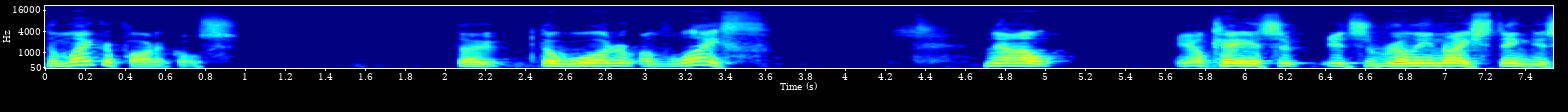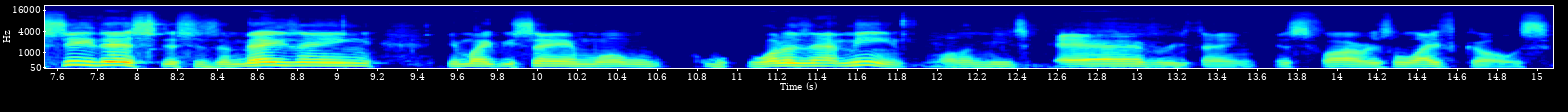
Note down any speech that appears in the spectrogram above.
the microparticles, the, the water of life. Now, okay, it's a, it's a really nice thing to see this. This is amazing. You might be saying, well, what does that mean? Well, it means everything as far as life goes.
